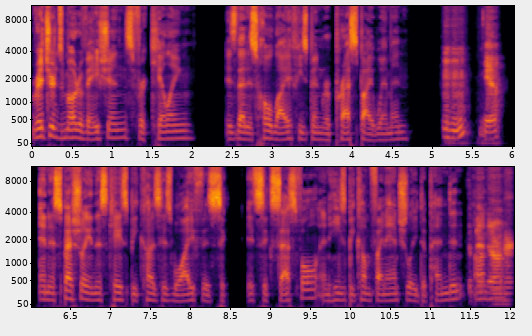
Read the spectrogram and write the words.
Richard's motivations for killing is that his whole life he's been repressed by women, Mm-hmm. Yeah. and especially in this case because his wife is is successful and he's become financially dependent, Depended on her.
